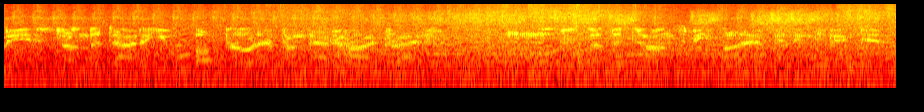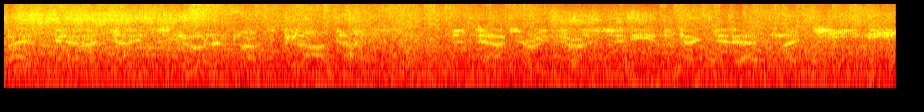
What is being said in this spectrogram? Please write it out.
Based on the data you uploaded from that hard drive, most of the townspeople have been infected by parasites. Armada. The data refers to the infected at Magini.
